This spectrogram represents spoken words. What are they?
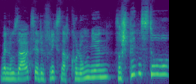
wenn du sagst, ja, du fliegst nach Kolumbien, so spinnst du,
